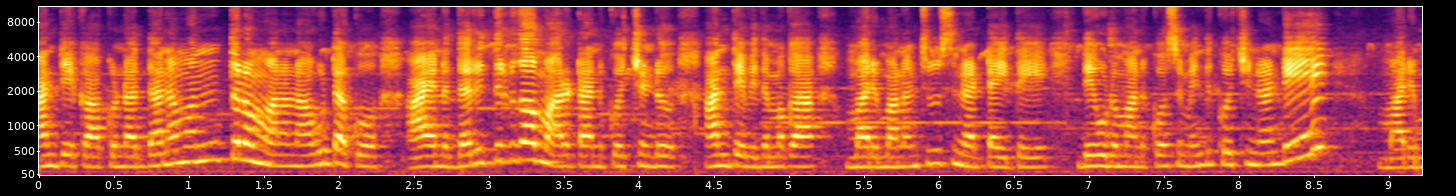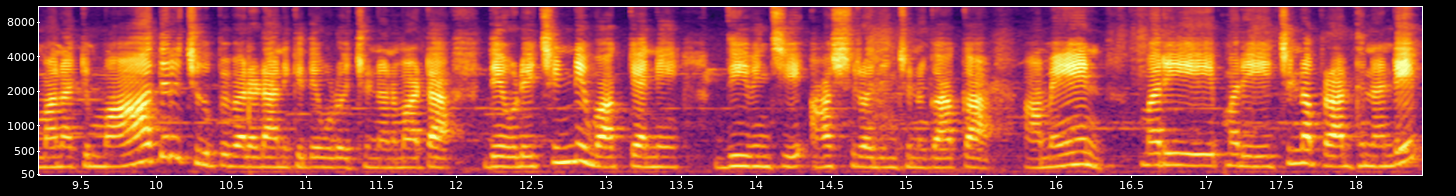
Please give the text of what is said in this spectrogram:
అంతేకాకుండా ధనవంతులు మన నవ్వుటకు ఆయన దరిద్రుడుగా మారటానికి వచ్చిండు. అంతే విధముగా మరి మనం చూసినట్టయితే దేవుడు మన కోసం ఎందుకు వచ్చిండండి మరి మనకి మాదిరి చూపి వెళ్ళడానికి దేవుడు వచ్చిండనమాట. దేవుడు చిన్ని వాక్యాన్ని దీవించి ఆశీర్వదించునుగాక. ఆమెన్. మరి మరి చిన్న ప్రార్థన అండి.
